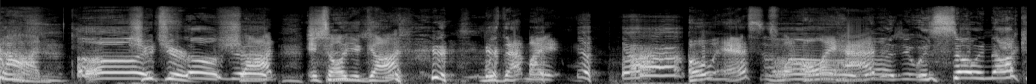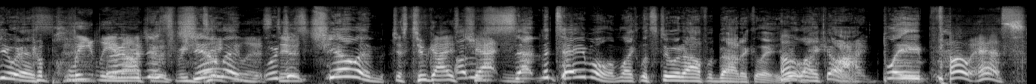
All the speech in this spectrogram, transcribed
God. Oh, Shoot your so shot. It's all you got. Was that my OS? Is what all I Oh, had? gosh, it was so innocuous. Completely We were innocuous. just chilling. We're dude. just chilling. Just two guys I was chatting. setting the table. I'm like, let's do it alphabetically. You're Oh. like, all right, bleep. Oh, S.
